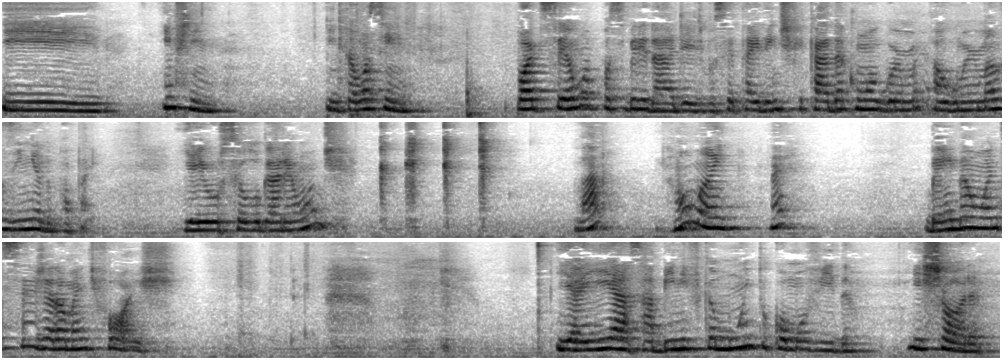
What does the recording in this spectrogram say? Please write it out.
E, enfim. Então, assim, pode ser uma possibilidade de você estar tá identificada com alguma, alguma irmãzinha do papai. E aí o seu lugar é onde? Lá? Na mamãe, né? Bem da onde você geralmente foge. E aí a Sabine fica muito comovida e chora.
